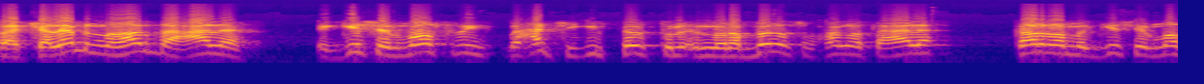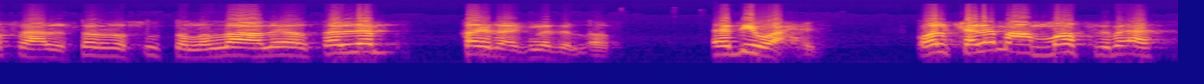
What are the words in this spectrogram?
فالكلام النهارده على الجيش المصري ما حدش يجيب سيرته لأن ربنا سبحانه وتعالى كرم الجيش المصري على لسان الرسول صلى الله عليه وسلم خير أجناد الأرض. أدي واحد. والكلام عن مصر بقى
